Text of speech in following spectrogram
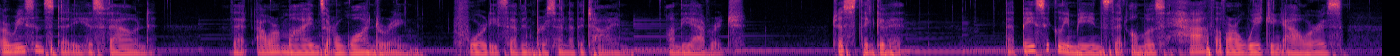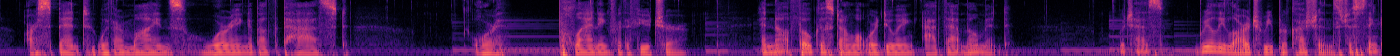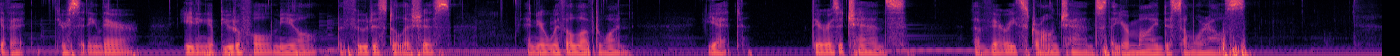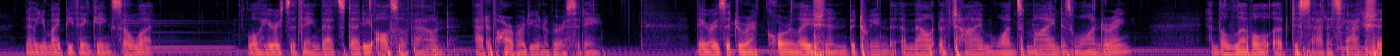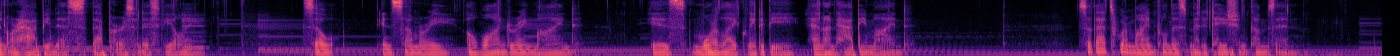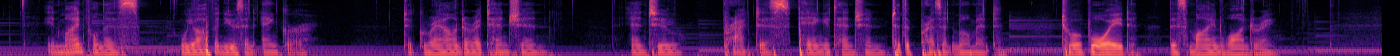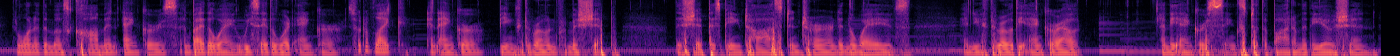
A recent study has found that our minds are wandering 47% of the time on the average. Just think of it. That basically means that almost half of our waking hours are spent with our minds worrying about the past or planning for the future and not focused on what we're doing at that moment, which has really large repercussions. Just think of it. You're sitting there eating a beautiful meal, the food is delicious, and you're with a loved one. Yet, there is a chance, a very strong chance, that your mind is somewhere else. Now, you might be thinking, so what? Well, here's the thing that study also found out of Harvard University. There is a direct correlation between the amount of time one's mind is wandering and the level of dissatisfaction or happiness that person is feeling. So, in summary, a wandering mind is more likely to be an unhappy mind. So that's where mindfulness meditation comes in. In mindfulness, we often use an anchor to ground our attention and to practice paying attention to the present moment to avoid this mind wandering. And one of the most common anchors, and by the way, we say the word anchor, sort of like an anchor being thrown from a ship. The ship is being tossed and turned in the waves, and you throw the anchor out, and the anchor sinks to the bottom of the ocean.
